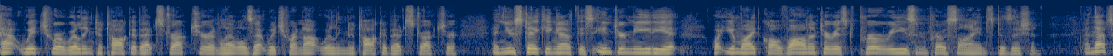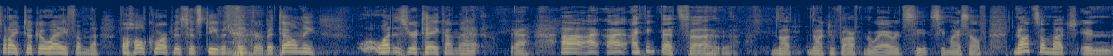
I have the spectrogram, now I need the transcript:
at which we're willing to talk about structure and levels at which we're not willing to talk about structure and you staking out this intermediate, what you might call voluntarist, pro-reason, pro-science position. And that's what I took away from the, the whole corpus of Steven Pinker. But tell me, what is your take on that? Yeah, uh, I, I think that's uh, not not too far from the way I would see, see myself. Not so much in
